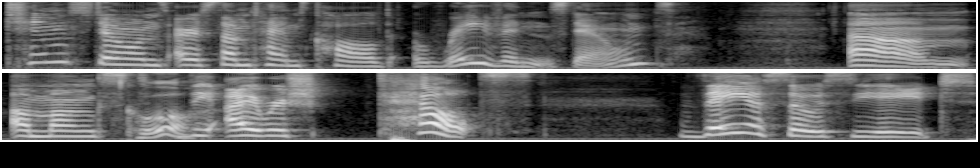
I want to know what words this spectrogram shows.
tombstones are sometimes called ravenstones. Um, amongst Cool. the Irish Celts, they associate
